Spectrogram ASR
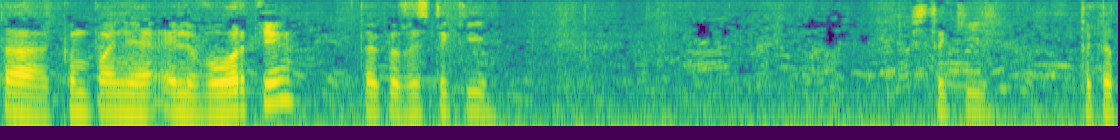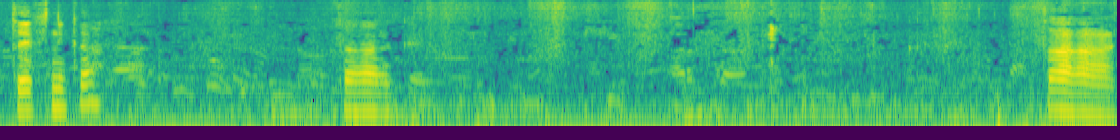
Так, компанія Ельворті. Також ось такі. Ось такі, така техніка. Так. Так.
